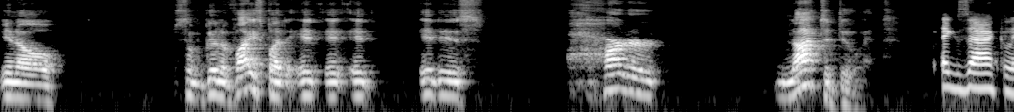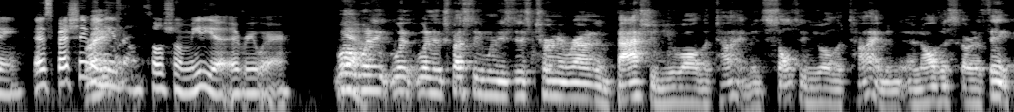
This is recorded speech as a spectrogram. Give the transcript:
you know some good advice but it it it, it is harder not to do it Exactly. Especially when he's on social media everywhere. Well, Yeah. when, he, when when especially when he's just turning around and bashing you all the time, insulting you all the time, and, and all this sort of thing,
